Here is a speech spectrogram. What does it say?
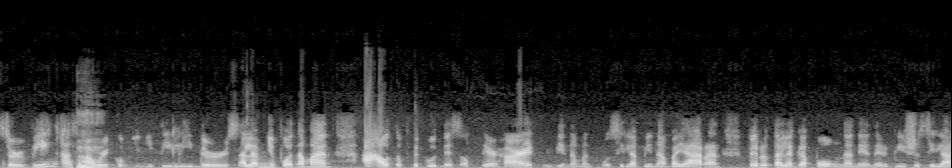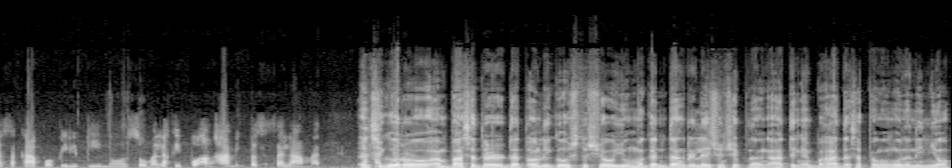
serving as Mhm. our community leaders. Alam niyo po naman, ah, out of the goodness of their heart, hindi naman po sila binabayaran, pero talaga pong nanenerbisyo sila sa kapwa Pilipino. So malaki po ang aming pasasalamat. And siguro, Ambassador, that only goes to show yung magandang relationship ng ating embahada sa pangunguna ninyo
